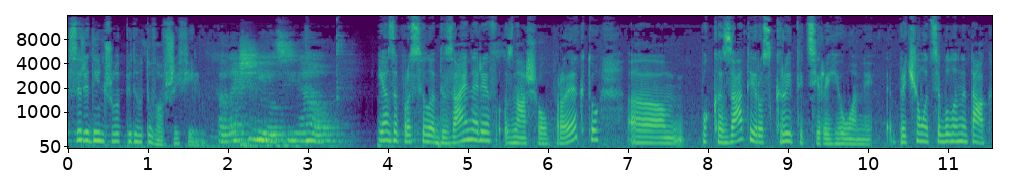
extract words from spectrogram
серед іншого підготувавши фільм. Я запросила дизайнерів з нашого проекту е, показати і розкрити ці регіони. Причому це було не так,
